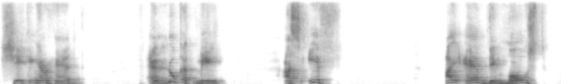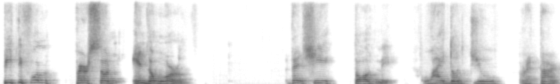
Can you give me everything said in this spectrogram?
shaking her head, and look at me as if I am the most pitiful person in the world. Then she told me, Why don't you return?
